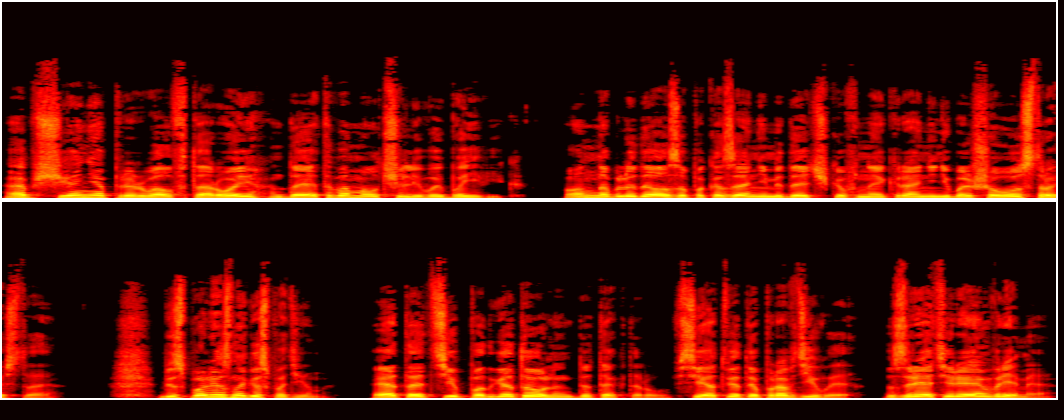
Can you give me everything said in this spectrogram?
Общение прервал второй, до этого молчаливый боевик. Он наблюдал за показаниями датчиков на экране небольшого устройства. «Бесполезно, господин. Этот тип подготовлен к детектору. Все ответы правдивые. Зря теряем время».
